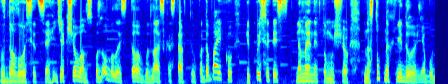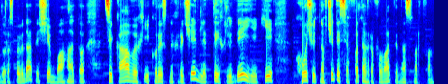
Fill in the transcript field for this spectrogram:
вдалося це. Якщо вам сподобалось, то будь ласка, ставте вподобайку, підписуйтесь на мене, тому що в наступних відео я буду розповідати ще багато цікавих і корисних речей для тих людей, які хочуть навчитися фотографувати на смартфон.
